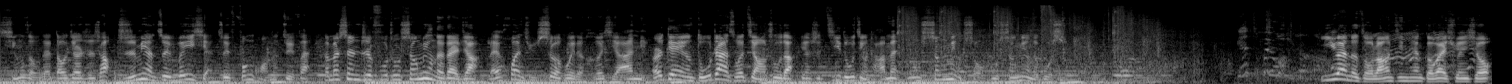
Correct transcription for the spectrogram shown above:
行走在刀尖之上，直面最危险、最疯狂的罪犯。他们甚至付出生命的代价来换取社会的和谐安宁。而电影《独占》所讲述的，便是缉毒警察们用生命守护生命的故事。医院的走廊今天格外喧嚣。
